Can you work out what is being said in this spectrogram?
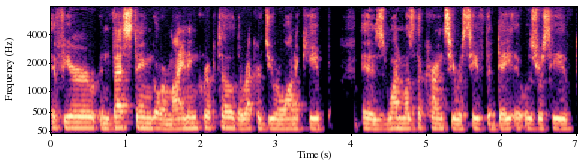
if you're investing or mining crypto, the records you want to keep is when was the currency received, the date it was received,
